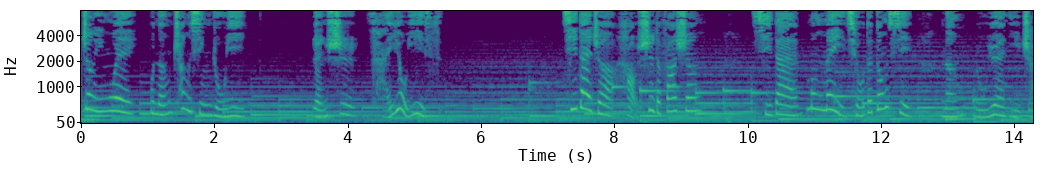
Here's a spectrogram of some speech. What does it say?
正因为不能称心如意。人事才有意思，期待着好事的发生，期待梦寐以求的东西能如愿以偿。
